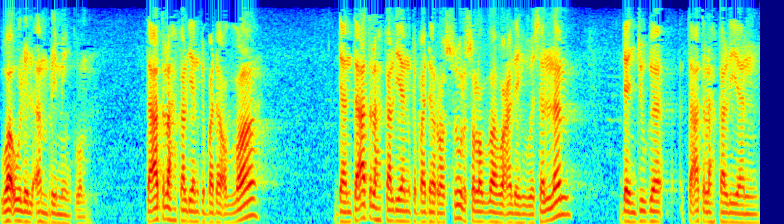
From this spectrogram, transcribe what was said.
wa ulil amri minkum. Taatlah kalian kepada Allah dan taatlah kalian kepada Rasul sallallahu alaihi wasallam dan juga taatlah kalian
